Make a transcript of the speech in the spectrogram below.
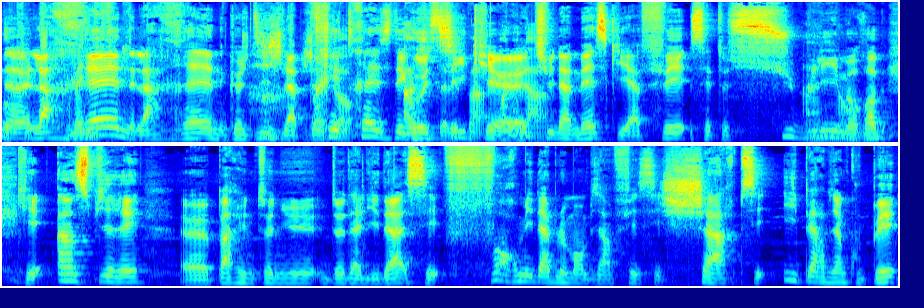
la magnifique. reine, la reine, que je dis, la j'adore. prêtresse des Ah, gothiques. Oh euh. Tuna Mess, qui a fait cette sublime Ah robe qui est inspirée euh, par une tenue de Dalida. C'est formidablement bien fait, c'est sharp, c'est hyper bien coupé.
